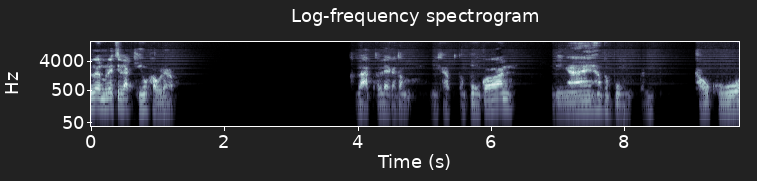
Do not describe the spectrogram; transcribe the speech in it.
เริ่มเลยที่รักหิวเขาแล้ว ลาบอันแรกก็ต้องนี่ครับ ต้องปรุงก่อนดีง่ายครับต้องปรุงเป็น เขาวคั่ว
